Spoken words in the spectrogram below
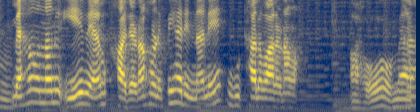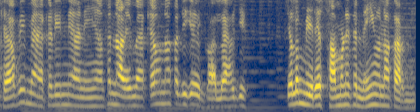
ਹੂੰ। ਮੈਂ ਕਿਹਾ ਉਹਨਾਂ ਨੂੰ ਇਹ ਵਹਿਮ ਖਾ ਜਾਣਾ ਹੁਣ ਵੀ ਹਰ ਇਹਨਾਂ ਨੇ ਅੰਗੂਠਾ ਲਵਾ ਲੈਣਾ ਵਾ ਆਹੋ ਮੈਂ ਹਾਂ। ਕਿਹਾ ਵੀ ਮੈਂ ਕਿਹੜੀ ਨਿਆਣੀ ਆ ਤੇ ਨਾਲੇ ਮੈਂ ਕਿਹਾ ਉਹਨਾਂ ਕਦੀ ਕੋਈ ਗੱਲ ਇਹੋ ਜੀ ਚਲੋ ਮੇਰੇ ਸਾਹਮਣੇ ਤੇ ਨਹੀਂ ਉਹਨਾਂ ਕਰਨੀ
